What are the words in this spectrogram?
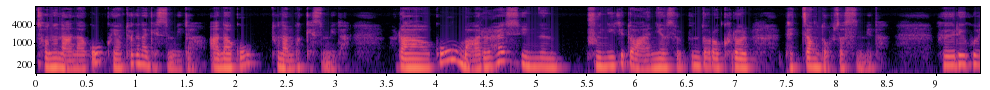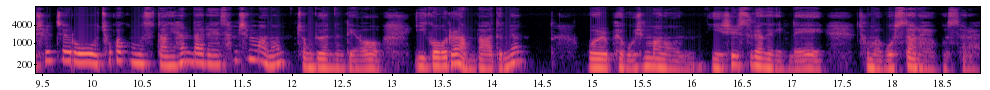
저는 안 하고 그냥 퇴근하겠습니다. 안 하고 돈 안 받겠습니다. 라고 말을 할 수 있는 분위기도 아니었을 뿐더러 그럴 배짱도 없었습니다. 그리고 실제로 초과 근무 수당이 한 달에 30만 원 정도였는데요. 이거를 안 받으면 월 150만 원이 실수령액인데 정말 못 살아요, 못 살아요.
